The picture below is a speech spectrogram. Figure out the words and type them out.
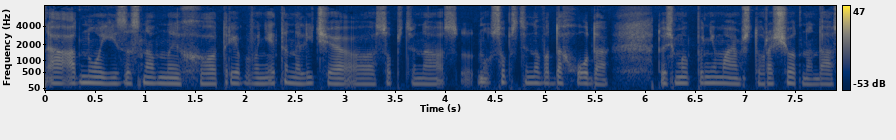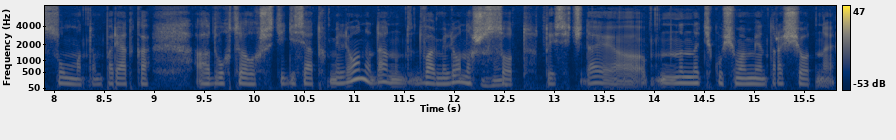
одно из основных э, требований – это наличие э, собственно, ну, собственного дохода то есть мы понимаем, что расчетная да, сумма там порядка 2,6 а, миллиона, да, ну, 2 миллиона 600 тысяч да, а, на, на текущий момент расчетная.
